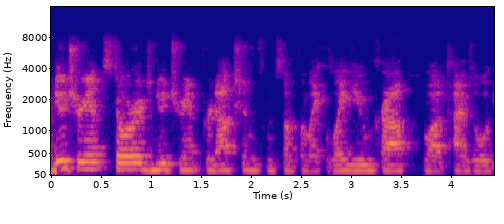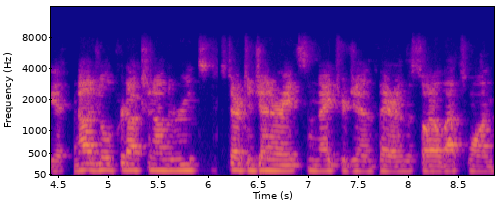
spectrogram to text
nutrient storage, nutrient production from something like a legume crop. A lot of times we'll get nodule production on the roots, start to generate some nitrogen there in the soil. That's one.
